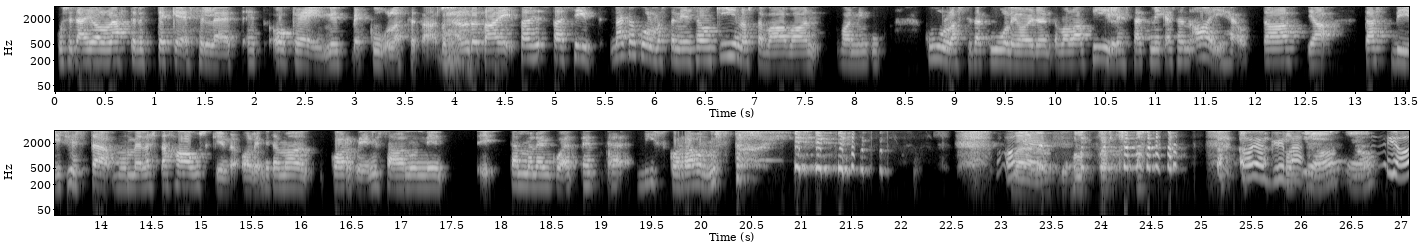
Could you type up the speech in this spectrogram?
kun sitä ei ole lähtenyt tekemään silleen, että, että okei, nyt me kuulostetaan tältä. tai, tai, tai siitä näkökulmasta niin se on kiinnostavaa vaan, vaan niin kuin kuulla sitä kuulijoiden tavallaan fiilistä, että mikä sen aiheuttaa. Ja tästä biisistä mun mielestä hauskin oli, mitä mä oon korviin saanut, niin tämmöinen kuin, että, että Disco Ramsta. Okei. Okay. Toi on kyllä. joo, joo. joo,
